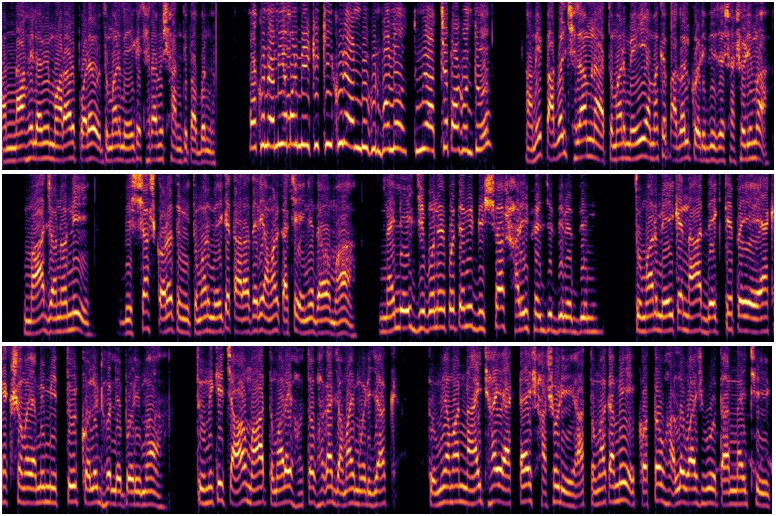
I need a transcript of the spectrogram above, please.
আর না হলে আমি মরার পরেও তোমার মেয়েকে ছাড়া আমি শান্তি পাবো না। এখন আমি আমার মেয়েকে কি করে আনব বলো? তুমি আচ্ছা পাগল তো। আমি পাগল ছিলাম না, তোমার মেয়ে আমাকে পাগল করে দিয়েছে, শাশুড়ি মা। মা, জননী, বিশ্বাস করো তুমি, তোমার মেয়েকে তাড়াতাড়ি আমার কাছে এনে দাও, মা। নাইলে এই জীবনের প্রতি আমি বিশ্বাস হারিয়ে ফেলছি দিনের দিন। তোমার মেয়েকে না দেখতে পেয়ে এক এক সময় আমি মৃত্যুর কোলে ঢলে পড়ি, মা। তুমি কি চাও, মা, তোমার এই হতভাগা জামাই মরে যাক? তুমি আমার নাই ছাই, একটাই শাশুড়ি, আর তোমাকে আমি কত ভালোবাসবো তার নাই ঠিক।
